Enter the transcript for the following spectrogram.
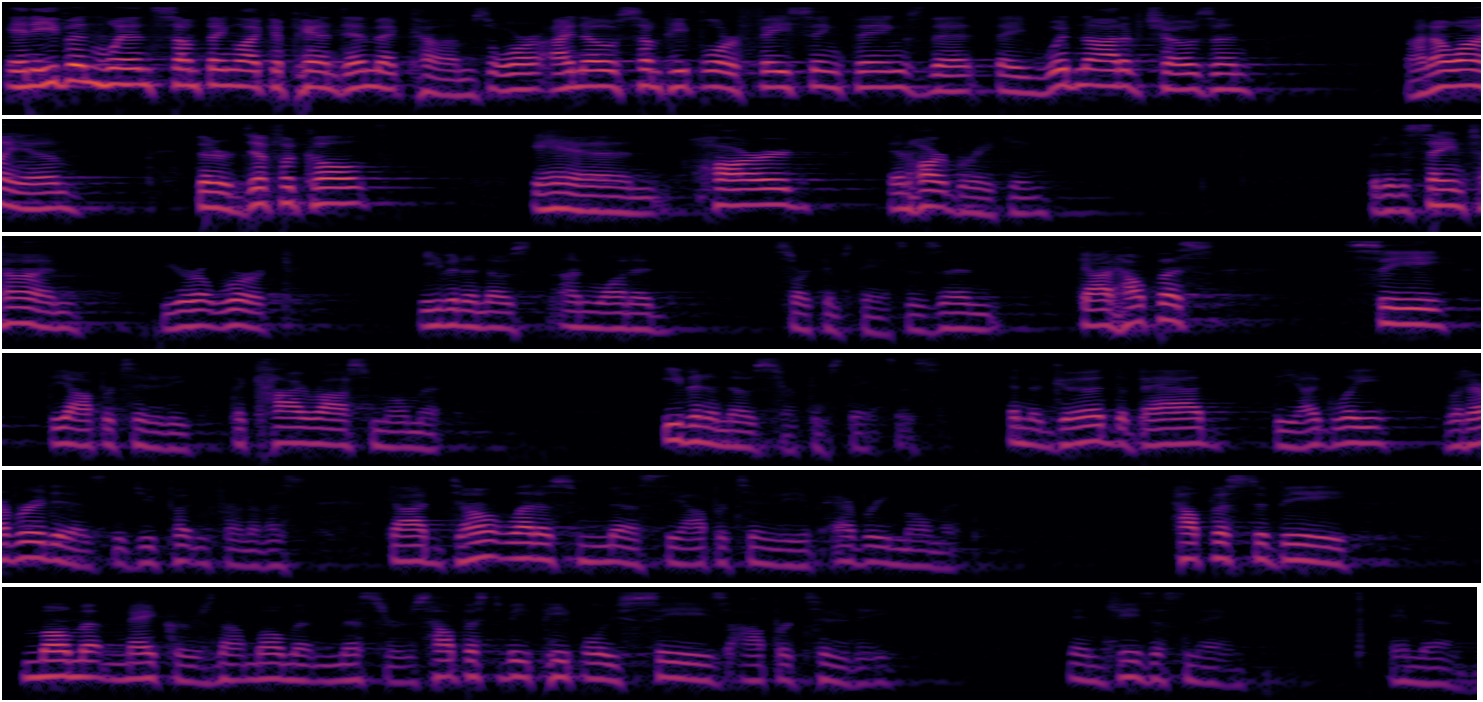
And even when something like a pandemic comes, or I know some people are facing things that they would not have chosen, I know I am, that are difficult and hard and heartbreaking. But at the same time, you're at work, even in those unwanted circumstances. And God, help us see the opportunity, the kairos moment, even in those circumstances and the good, the bad, the ugly, whatever it is that you put in front of us. God, don't let us miss the opportunity of every moment. Help us to be moment makers, not moment missers. Help us to be people who seize opportunity. In Jesus' name, amen.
